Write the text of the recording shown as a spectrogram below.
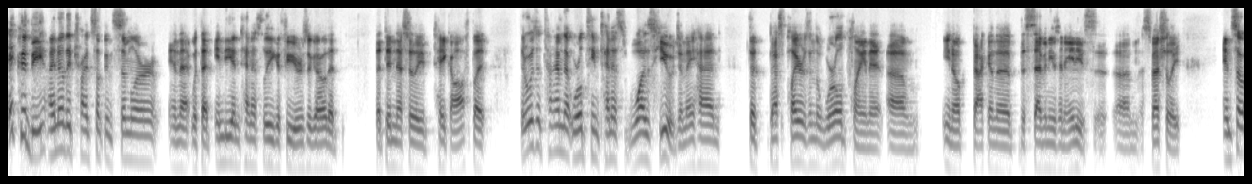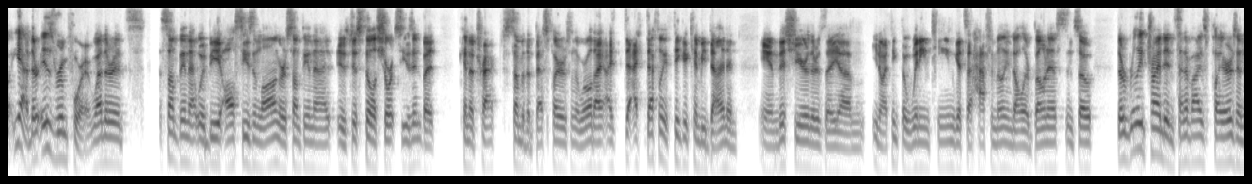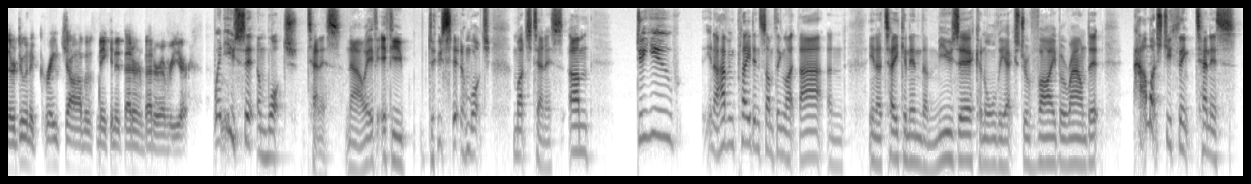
It could be. I know they tried something similar in that with that Indian tennis league a few years ago that that didn't necessarily take off, but there was a time that World Team Tennis was huge, and they had the best players in the world playing it. Um, you know, back in the the seventies and eighties, uh, um, especially. And so, yeah, there is room for it. Whether it's something that would be all season long or something that is just still a short season but can attract some of the best players in the world. I, I, I definitely think it can be done. And and this year there's a um, you know I think the winning team gets a half a million dollar bonus, and so they're really trying to incentivize players, and they're doing a great job of making it better and better every year. When you sit and watch tennis now, if if you do sit and watch much tennis, um, do you you know, having played in something like that and, you know, taken in the music and all the extra vibe around it, how much do you think tennis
